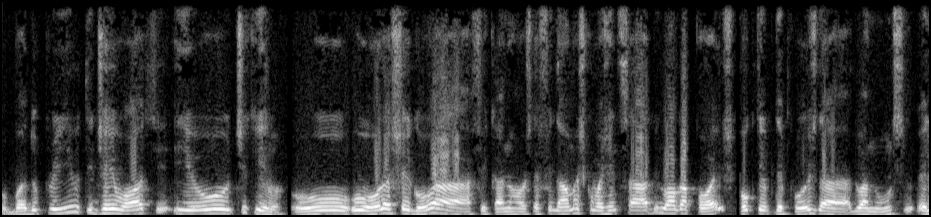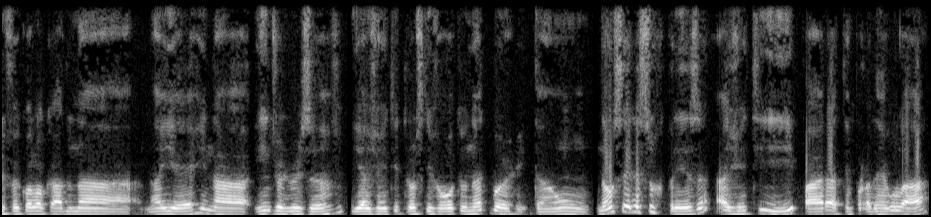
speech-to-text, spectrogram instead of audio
o Bud Dupree, o TJ Watt e o Tiquilo. O, o Ola chegou a ficar no roster final, mas como a gente sabe, logo após, pouco tempo depois da, do anúncio, ele foi colocado na, na IR, na Injured Reserve, e a gente trouxe de volta o Nut Burry. Então, não seria surpresa a gente ir para a temporada regular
